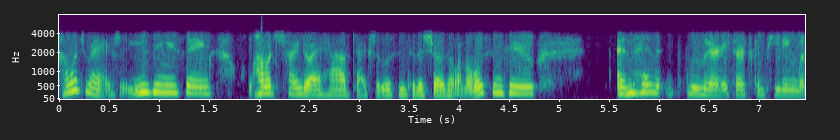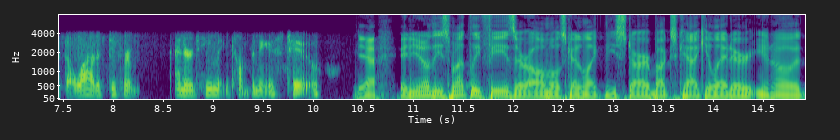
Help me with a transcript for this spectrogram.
how much am I actually using these things? How much time do I have to actually listen to the shows I want to listen to? And then Luminary starts competing with a lot of different entertainment companies too. Yeah. And you know, these monthly fees are almost kind of like the Starbucks calculator. You know, it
